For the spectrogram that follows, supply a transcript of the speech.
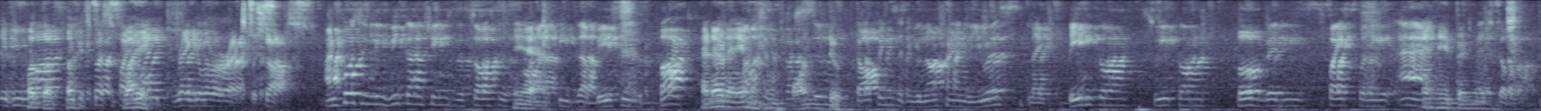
if you What want, you can specify Why? light, regular, or extra sauce. Unfortunately, we can't change the sauces Yeah. on our pizza basis, but I don't a even bunch want custom to. toppings that you will not find in the US, like baby corn, sweet corn, herb veggies, spiced paneer, and Anything veg like that. kebab.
